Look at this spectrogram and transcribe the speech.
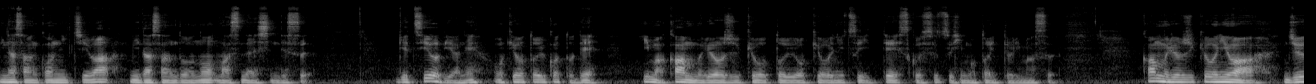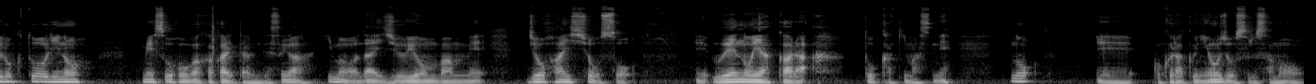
皆さんこんにちは。三田参道の増大臣です。月曜日はねお経ということで今桓武領寿経というお経について少しずつ紐解いております。桓武領寿経には16通りの瞑想法が書かれてあるんですが今は第14番目上拝正僧上の矢からと書きますね。の、えー、極楽に往生する様を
